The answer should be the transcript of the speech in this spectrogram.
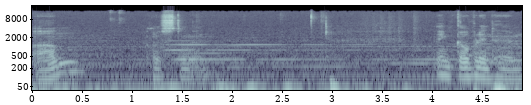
Arm, Rüstungen. Ein Goblinhelm.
